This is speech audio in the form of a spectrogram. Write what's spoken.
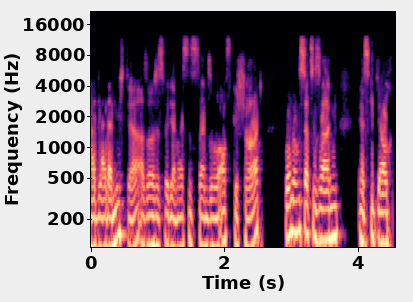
halt leider nicht, ja. Also das wird ja meistens dann so oft geschaut. Und man muss dazu sagen, es gibt ja auch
